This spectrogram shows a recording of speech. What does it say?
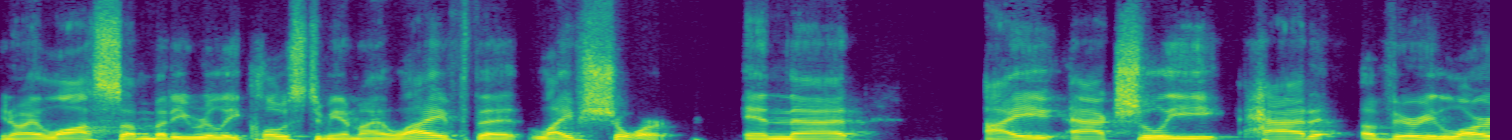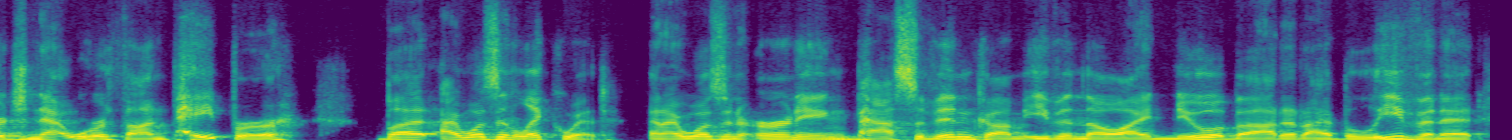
you know, I lost somebody really close to me in my life that life's short and that I actually had a very large net worth on paper, but I wasn't liquid and I wasn't earning mm-hmm. passive income, even though I knew about it. I believe in it.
